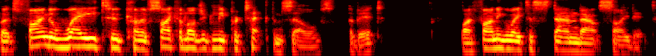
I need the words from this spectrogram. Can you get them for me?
but find a way to kind of psychologically protect themselves a bit by finding a way to stand outside it.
